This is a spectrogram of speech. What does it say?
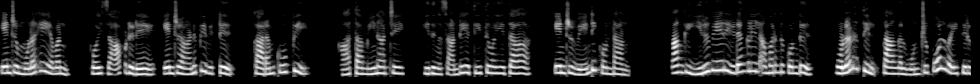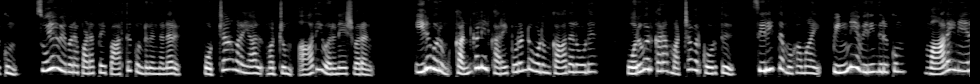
என்று முனகையவன் "போய் சாப்பிடுடே" என்று அனுப்பிவிட்டு கரம் கூப்பி, "ஆத்தா மீனாட்சி, இதுங்க சண்டைய தீத்து வையுதா" என்று வேண்டிக் கொண்டான். அங்கு இருவேறு இடங்களில் அமர்ந்து கொண்டு புலனத்தில் தாங்கள் ஒன்று போல் வைத்திருக்கும் சுயவிவர படத்தை பார்த்துக் கொண்டிருந்தனர் பொற்றாமரையால் மற்றும் ஆதி வருணேஸ்வரன். இருவரும் கண்களில் கரை புரண்டு ஓடும் காதலோடு ஒருவர் கரம் மற்றவர் கோர்த்து சிரித்த முகமாய் பின்னே விரிந்திருக்கும் மாலை நேர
